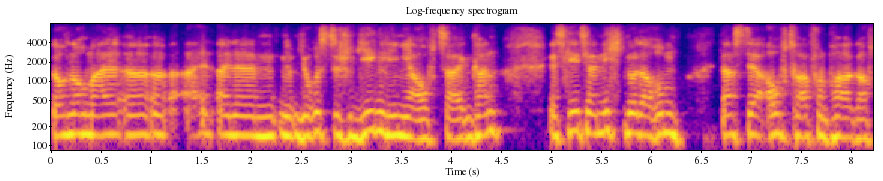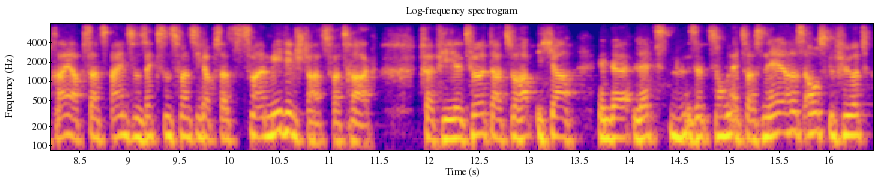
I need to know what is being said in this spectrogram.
doch nochmal äh, eine juristische Gegenlinie aufzeigen kann. Es geht ja nicht nur darum, dass der Auftrag von Paragraph 3 Absatz 1 und 26 Absatz 2 Medienstaatsvertrag verfehlt wird. Dazu habe ich ja in der letzten Sitzung etwas Näheres ausgeführt,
